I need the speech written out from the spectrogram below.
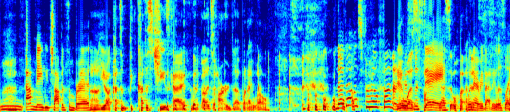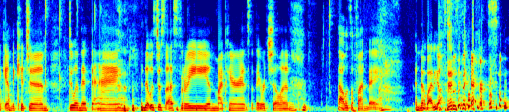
Mm, I'm maybe chopping some bread. Uh, you know, I'll cut some, cut this cheese, Kai. I'm like, oh, it's hard though, but I will. No, that was for real fun on It was Christmas fun. Day. Yes, it was. When everybody was like in the kitchen doing their thing. and it was just us three and my parents, but they were chilling. That was a fun day. And nobody else was there.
